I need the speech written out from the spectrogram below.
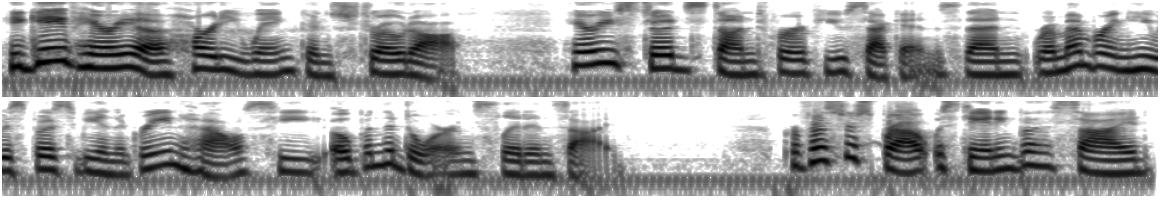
He gave Harry a hearty wink and strode off. Harry stood stunned for a few seconds. Then, remembering he was supposed to be in the greenhouse, he opened the door and slid inside. Professor Sprout was standing beside,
